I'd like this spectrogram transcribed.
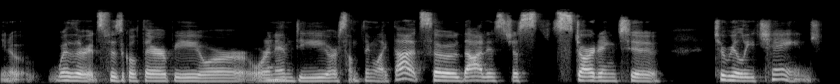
you know, whether it's physical therapy or or an MD mm-hmm. or something like that. So that is just starting to to really change.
